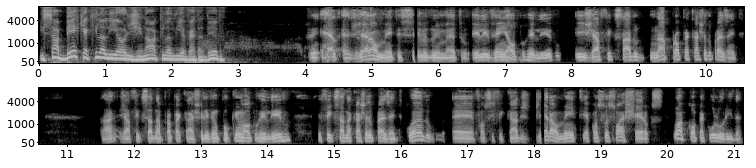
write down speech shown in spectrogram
e saber que aquilo ali é original, aquilo ali é verdadeiro? Sim, é, geralmente esse selo do Inmetro, ele vem em alto relevo e já fixado na própria caixa do presente. Tá? Já fixado na própria caixa, ele vem um pouquinho alto relevo e fixado na caixa do presente. Quando é falsificado, geralmente é como se fosse uma xerox, uma cópia colorida.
